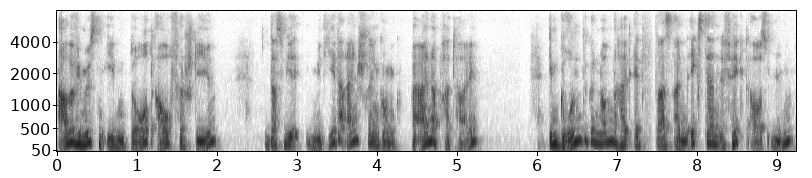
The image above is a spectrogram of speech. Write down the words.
Aber wir müssen eben dort auch verstehen, dass wir mit jeder Einschränkung bei einer Partei im Grunde genommen halt etwas, einen externen Effekt ausüben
